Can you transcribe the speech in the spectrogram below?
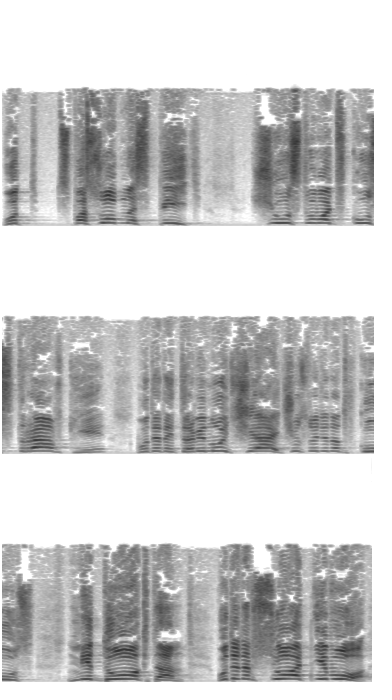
вот способность пить, чувствовать вкус травки – вот этот травяной чай, чувствовать этот вкус, медок там, вот это все от него.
